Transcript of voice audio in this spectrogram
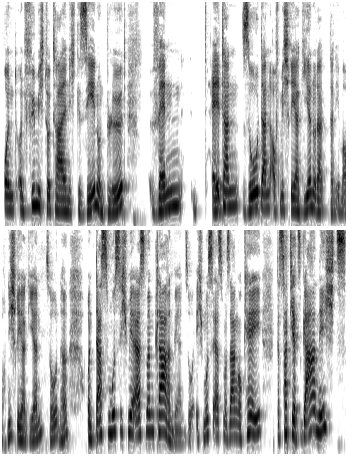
und, und fühle mich total nicht gesehen und blöd, wenn Eltern so dann auf mich reagieren oder dann eben auch nicht reagieren, so, ne? Und das muss ich mir erstmal im Klaren werden. So, ich muss erstmal sagen, okay, das hat jetzt gar nichts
